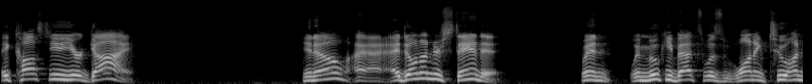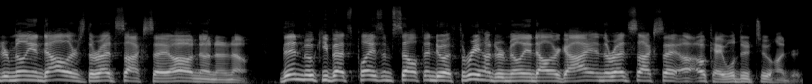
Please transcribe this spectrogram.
It cost you your guy. You know, I, I don't understand it. When when Mookie Betts was wanting $200 million, the Red Sox say, oh, no, no, no. Then Mookie Betts plays himself into a $300 million guy, and the Red Sox say, uh, okay, we'll do 200.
